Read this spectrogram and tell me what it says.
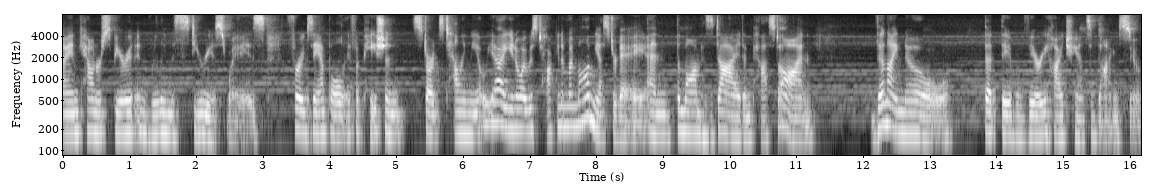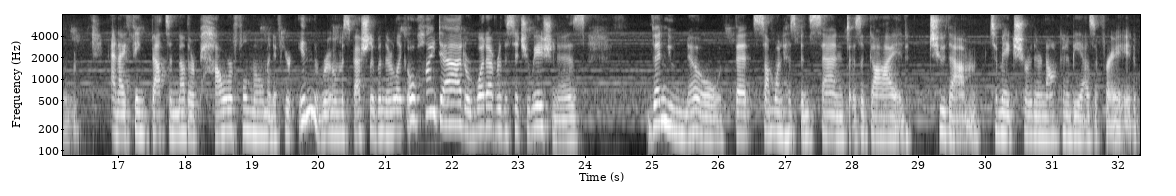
I encounter spirit in really mysterious ways. For example, if a patient starts telling me, oh, yeah, you know, I was talking to my mom yesterday and the mom has died and passed on, then I know that they have a very high chance of dying soon. And I think that's another powerful moment. If you're in the room, especially when they're like, oh, hi, dad, or whatever the situation is, then you know that someone has been sent as a guide to them to make sure they're not going to be as afraid.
